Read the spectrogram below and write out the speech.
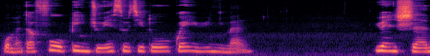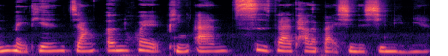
我们的父并主耶稣基督归于你们，愿神每天将恩惠平安赐在他的百姓的心里面。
